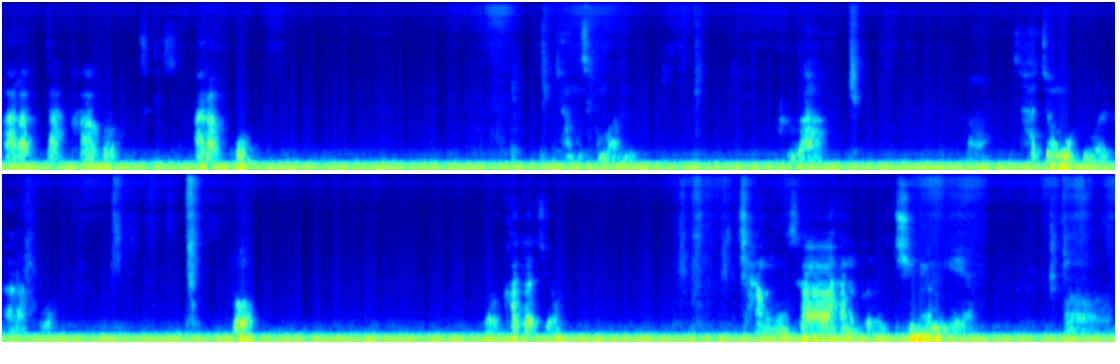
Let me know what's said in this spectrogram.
알았다 가고로 해석했어. 알았고 장삼은 그가 어, 사종옥 임을 알았고 또 어, 가다죠. 장사하는 거는 진용이에요. 어,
